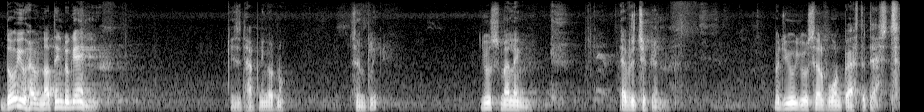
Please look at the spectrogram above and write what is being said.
though you have nothing to gain. Is it happening or no? Simply, you smelling every chicken, but you yourself won't pass the test.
